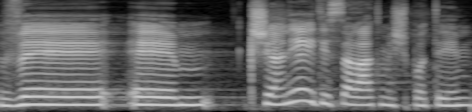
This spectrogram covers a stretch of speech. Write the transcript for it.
וכשאני הייתי שרת משפטים,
